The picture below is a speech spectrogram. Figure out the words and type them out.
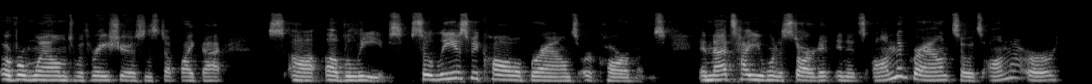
overwhelmed with ratios and stuff like that uh, of leaves. So leaves we call browns or carbons. And that's how you want to start it. And it's on the ground, so it's on the earth.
